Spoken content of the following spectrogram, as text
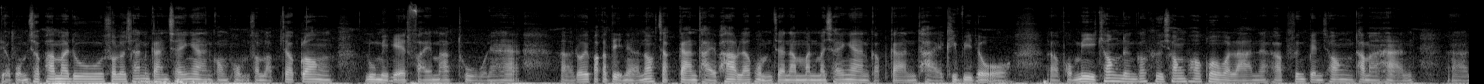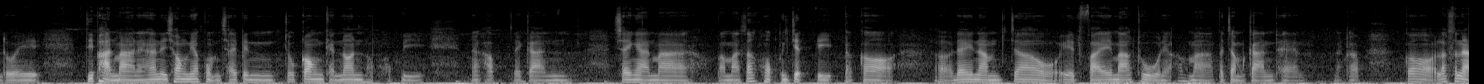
เดี๋ยวผมจะพามาดูโซลูชันการใช้งานของผมสำหรับเจ้ากล้อง Lumix 8 Mark II นะฮะโดยปกติเนี่ยนอกจากการถ่ายภาพแล้วผมจะนำมันมาใช้งานกับการถ่ายคลิปวิดีโออผมมีอีกช่องหนึ่งก็คือช่องพ่อครัววลานนะครับ ซึ่งเป็นช่องทำอาหารโดยที่ผ่านมานะฮะในช่องนี้ผมใช้เป็นเจ้ากล้อง Canon 6D นะครับในการใช้งานมาประมาณสัก 6-7 ปี แล้วก็ได้นำเจ้า8 Mark II เนี่ยมาประจำการแทนนะครับ ก็ลักษณะ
